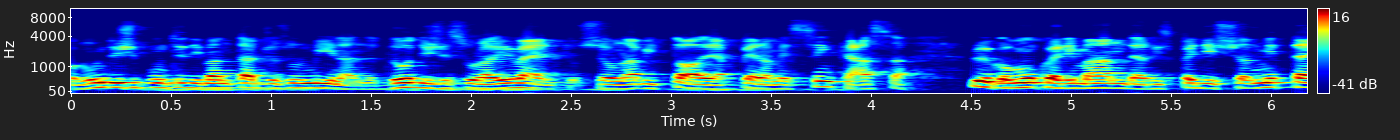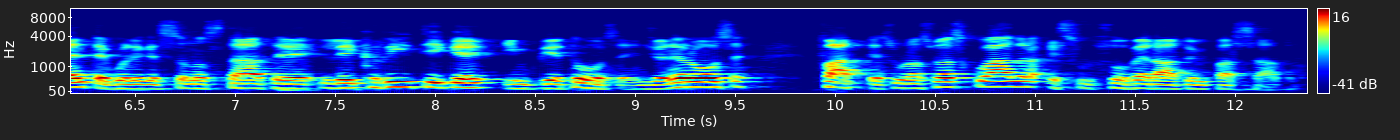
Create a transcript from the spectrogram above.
con 11 punti di vantaggio sul Milan, 12 sulla Juventus e una vittoria appena messa in cassa, lui comunque rimanda e rispedisce al mittente quelle che sono state le critiche impietose e ingenerose fatte sulla sua squadra e sul suo operato in passato.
